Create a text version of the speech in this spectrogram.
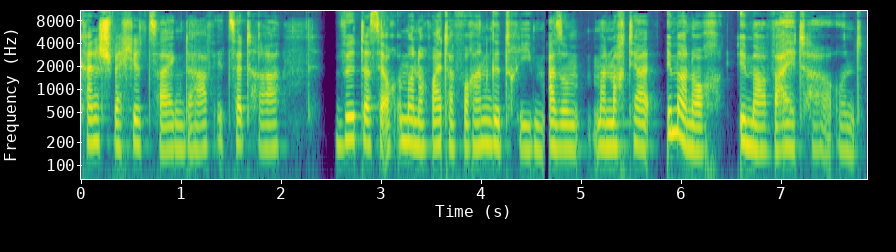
keine Schwäche zeigen darf, etc., wird das ja auch immer noch weiter vorangetrieben. Also man macht ja immer noch immer weiter und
